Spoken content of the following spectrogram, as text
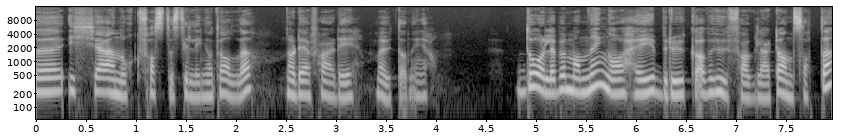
det ikke er nok faste stillinger til alle når de er ferdig med utdanninga. Dårlig bemanning og høy bruk av ufaglærte ansatte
